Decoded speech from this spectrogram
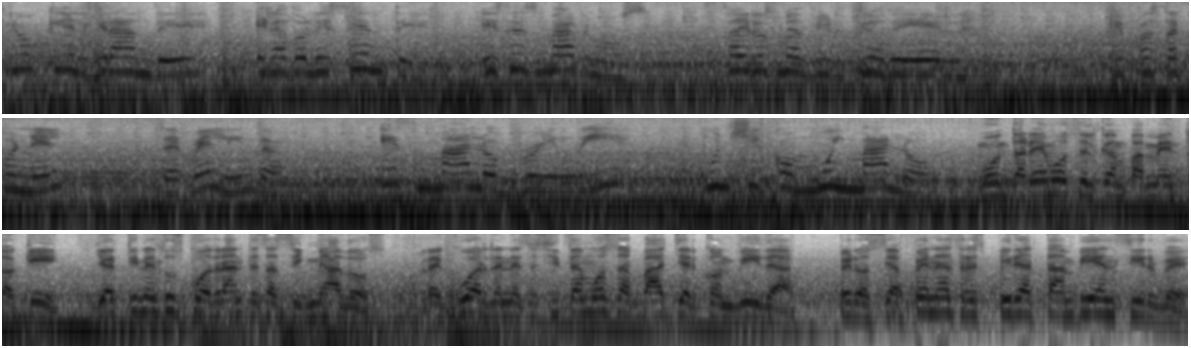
Creo que el grande, el adolescente, ese es Magnus. Cyrus me advirtió de él. ¿Qué pasa con él? Se ve lindo. Es malo, Brinley. Un chico muy malo. Montaremos el campamento aquí. Ya tienen sus cuadrantes asignados. Recuerden, necesitamos a Badger con vida, pero si apenas respira también sirve.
